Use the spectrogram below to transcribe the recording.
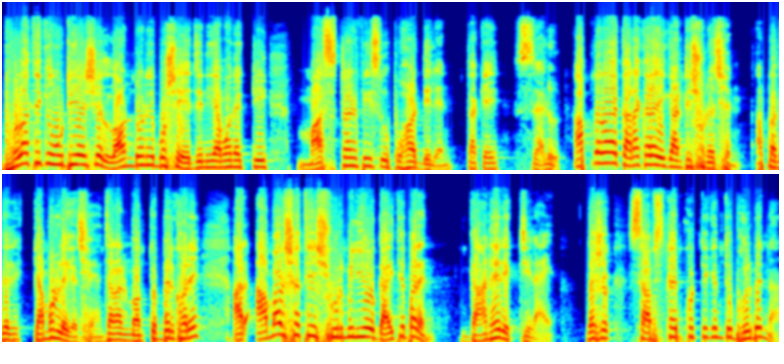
ভোলা থেকে উঠে এসে লন্ডনে বসে যিনি এমন একটি মাস্টারপিস উপহার দিলেন, তাকে স্যালুট আপনারা কারা কারা এই গানটি শুনেছেন? আপনাদের কেমন লেগেছে? জানান মন্তব্যের ঘরে। আর আমার সাথে সুর মিলিয়েও গাইতে পারেন গানের একটি লাইন। দর্শক সাবস্ক্রাইব করতে কিন্তু ভুলবেন না।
